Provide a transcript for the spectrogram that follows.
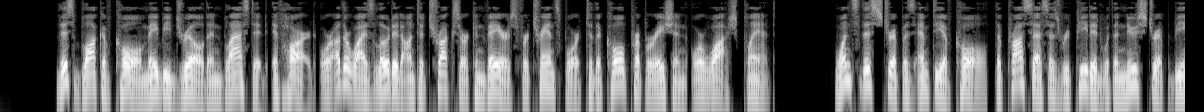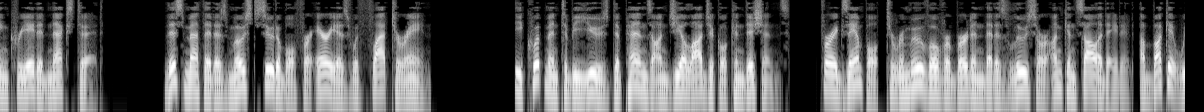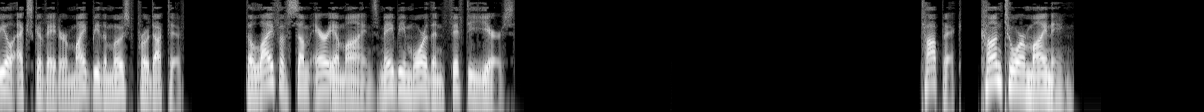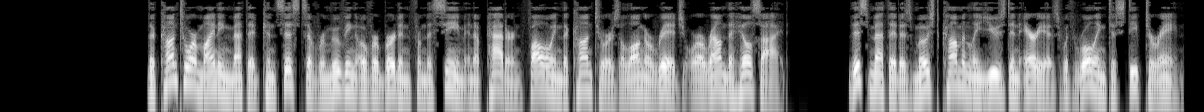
This block of coal may be drilled and blasted if hard or otherwise loaded onto trucks or conveyors for transport to the coal preparation or wash plant. Once this strip is empty of coal, the process is repeated with a new strip being created next to it. This method is most suitable for areas with flat terrain. Equipment to be used depends on geological conditions. For example, to remove overburden that is loose or unconsolidated, a bucket wheel excavator might be the most productive. The life of some area mines may be more than 50 years. Contour mining. The contour mining method consists of removing overburden from the seam in a pattern following the contours along a ridge or around the hillside. This method is most commonly used in areas with rolling to steep terrain.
